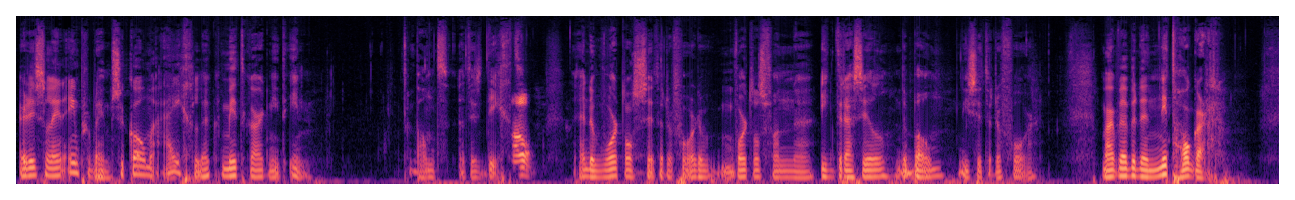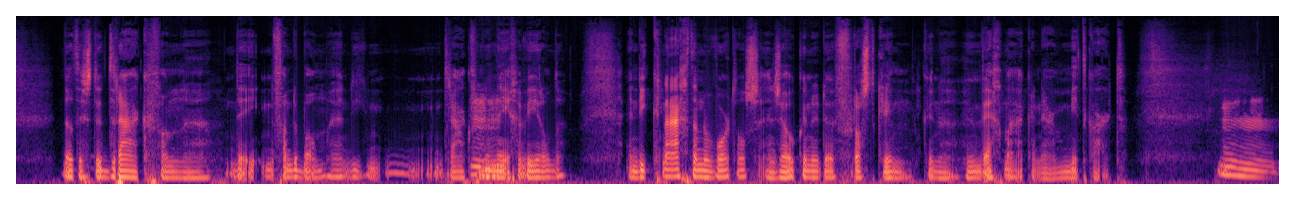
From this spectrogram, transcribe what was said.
Er is alleen één probleem. Ze komen eigenlijk Midgard niet in. Want het is dicht. Oh. En de wortels zitten ervoor. De wortels van uh, Yggdrasil, de boom, die zitten ervoor. Maar we hebben de Nidhogger. Dat is de draak van, uh, de, van de boom. Hè? Die draak van de mhm. negen werelden. En die knaagt aan de wortels. En zo kunnen de Frostkrim kunnen hun weg maken naar Midgard. Mm.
